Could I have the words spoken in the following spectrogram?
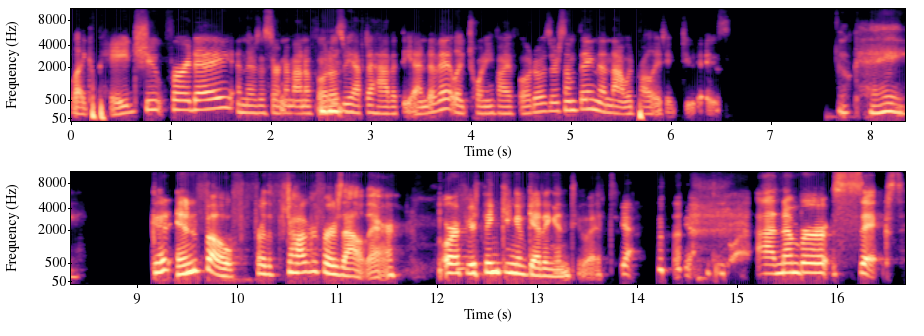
like paid shoot for a day and there's a certain amount of photos mm-hmm. we have to have at the end of it like 25 photos or something then that would probably take two days okay good info for the photographers out there or if you're thinking of getting into it yeah Yeah. it takes a while. Uh, number six,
